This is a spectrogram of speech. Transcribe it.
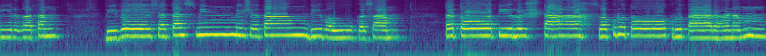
निर्गतम् विवेश तस्मिन्मिषताम् दिवौकसाम् ततोऽतिहृष्टाः स्वकृतो कृतार्हणम्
